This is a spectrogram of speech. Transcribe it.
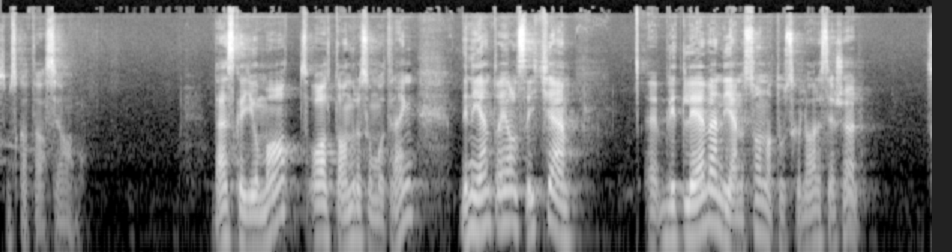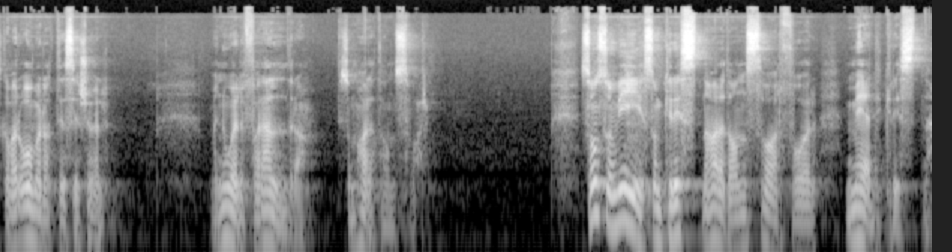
som skal ta seg av henne. De skal gi henne mat og alt det andre som hun trenger. Denne jenta er altså ikke eh, blitt levende igjen sånn at hun skal klare seg sjøl. Skal være overlatt til seg sjøl. Men nå er det foreldra som har et ansvar. Sånn som vi som kristne har et ansvar for medkristne.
